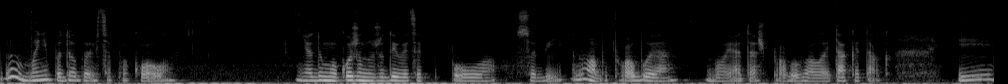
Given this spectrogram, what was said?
Ну, мені подобається по колу. Я думаю, кожен уже дивиться по собі. Ну, або пробує, бо я теж пробувала і так, і так. І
